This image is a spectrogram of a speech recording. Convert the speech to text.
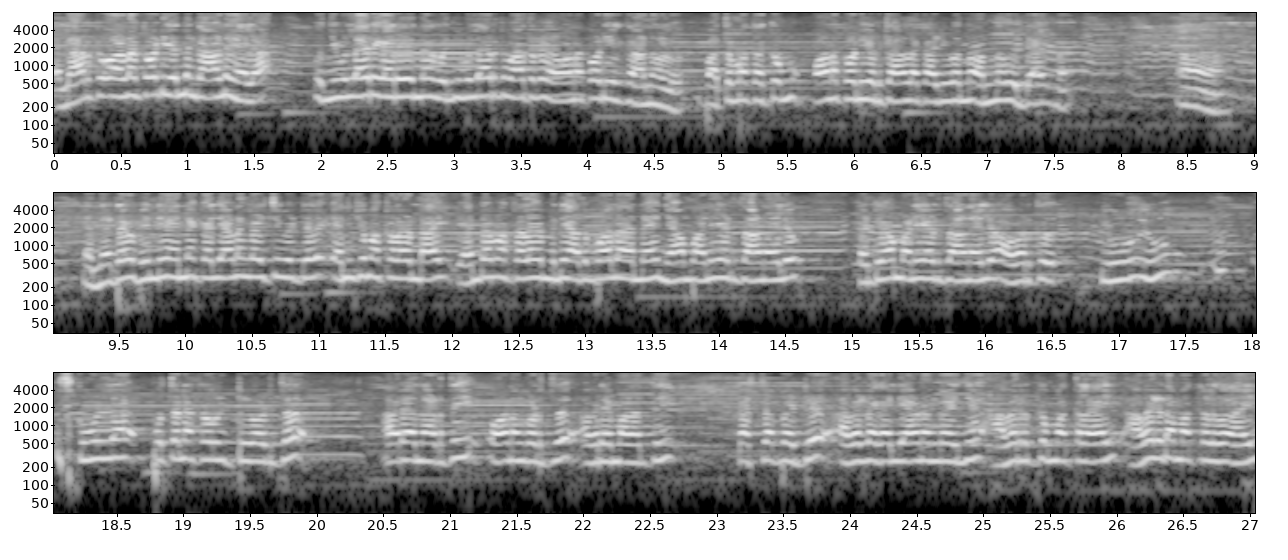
എല്ലാവർക്കും ഓണക്കോടിയൊന്നും കാണുകയില്ല. കുഞ്ഞുപിള്ളേർ കരയുന്ന കുഞ്ഞുപിള്ളേർക്ക് മാത്രമേ ഓണക്കോടിയൊക്കെ കാണുള്ളൂ പത്ത് മക്കൾക്കും ഓണക്കോടി എടുക്കാനുള്ള കഴിവൊന്നും ഒന്നും ഇല്ലായിരുന്നു ആ. എന്നിട്ട് പിന്നെ എന്നെ കല്യാണം കഴിച്ച് വിട്ട് എനിക്ക് മക്കളുണ്ടായി. എന്റെ മക്കളെ പിന്നെ അതുപോലെ തന്നെ ഞാൻ പണിയെടുത്താണേലും കെട്ടിയാൻ പണിയെടുത്താണേലും അവർക്ക് യു സ്കൂളിലെ പുത്തനൊക്കെ ഇട്ട് കൊടുത്ത് അവരെ നടത്തി ഓണം കൊടുത്ത് അവരെ വളർത്തി കഷ്ടപ്പെട്ട് അവരുടെ കല്യാണം കഴിഞ്ഞ് അവർക്ക് മക്കളായി അവരുടെ മക്കളുമായി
